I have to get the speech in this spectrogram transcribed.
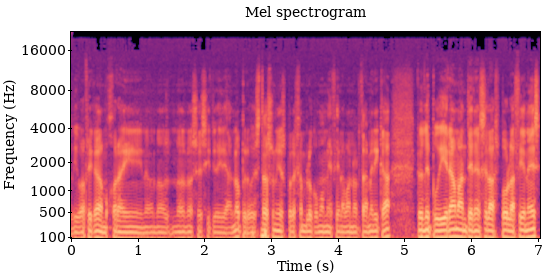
digo África a lo mejor ahí no, no, no, sé sitio ideal, ¿no? Pero Estados Unidos, por ejemplo, como mencionaba Norteamérica, donde pudiera mantenerse las poblaciones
